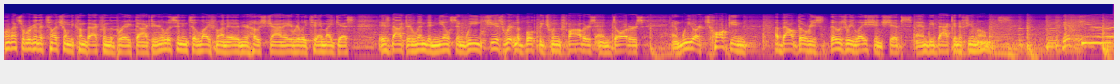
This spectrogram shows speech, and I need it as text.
Well, that's what we're going to touch when we come back from the break, Doctor. You're listening to Life on Ed. I'm your host, John Averly. Today, my guest is Dr. Linda Nielsen. We, she has written the book Between Fathers and Daughters, and we are talking about those, those relationships and be back in a few moments. If you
